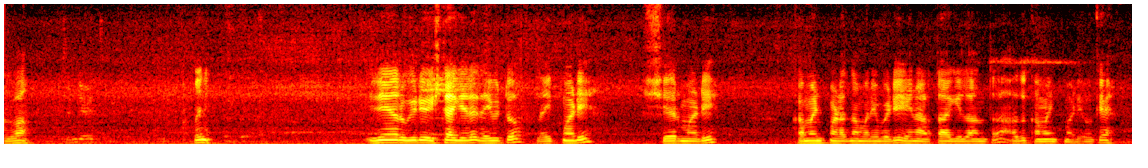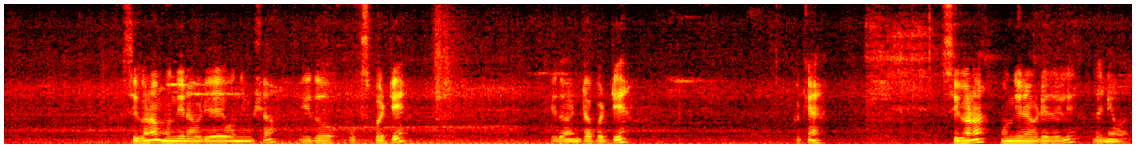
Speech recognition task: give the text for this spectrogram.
ಅಲ್ವಾ? ಬನ್ನಿ. ಇದೇನಾದ್ರು ವಿಡಿಯೋ ಇಷ್ಟ ಆಗಿದೆ ದಯವಿಟ್ಟು ಲೈಕ್ ಮಾಡಿ ಶೇರ್ ಮಾಡಿ. ಕಮೆಂಟ್ ಮಾಡೋದನ್ನ ಮರಿಬೇಡಿ, ಏನು ಅರ್ಥ ಆಗಿಲ್ಲ ಅಂತ ಅದು ಕಮೆಂಟ್ ಮಾಡಿ ಓಕೆ ಸಿಗೋಣ ಮುಂದಿನ ವಿಡಿಯೋ ಒಂದು ನಿಮಿಷ. ಇದು ಉಕ್ಸ್ ಪಟ್ಟಿ ಇದು ಅಂಟಪಟ್ಟಿ ಓಕೆ ಸಿಗೋಣ ಮುಂದಿನ ವಿಡಿಯೋದಲ್ಲಿ ಧನ್ಯವಾದ.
